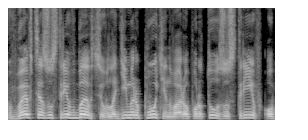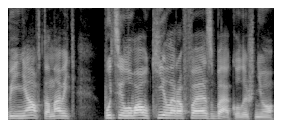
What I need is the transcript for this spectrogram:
Вбивця зустрів вбивцю. Владімір Путін в аеропорту зустрів, обійняв та навіть поцілував кілера ФСБ, колишнього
